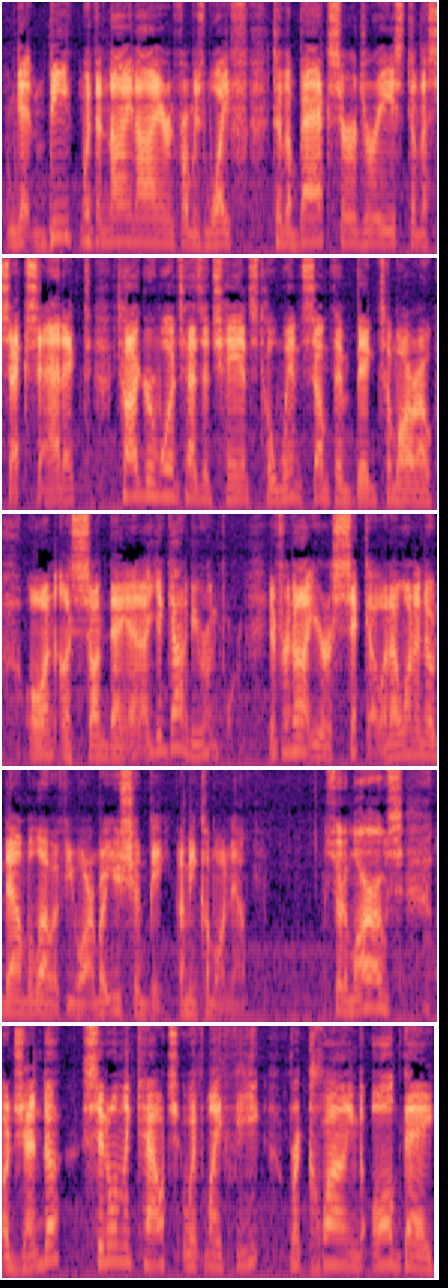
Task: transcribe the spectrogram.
from getting beat with a nine iron from his wife to the back surgeries to the sex addict. Tiger Woods has a chance to win something big tomorrow on a Sunday, and uh, you got to be rooting for him. If you're not, you're a sicko, and I want to know down below if you are, but you should be. I mean, come on now. So tomorrow's agenda, sit on the couch with my feet reclined all day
